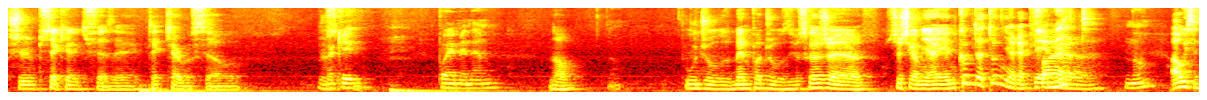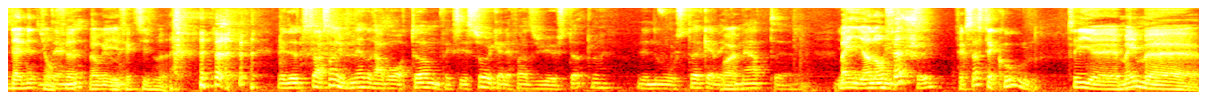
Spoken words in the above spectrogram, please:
je sais même plus c'est quel qui faisait. Peut-être Carousel. Ok. Pas Eminem. Non. Ou Josie. Même pas Josie. Parce que je. Je sais comme, il y a il une coupe de tunes, il aurait pu faire. It. Non? Ah oui, c'est Damit qui ont fait. It. Ben oui, effectivement. Mais de toute façon, il venait de revoir Tom, fait que c'est sûr qu'il allait faire du vieux stock. Là. Le nouveau stock avec Ouais. Matt. euh, Ben, il ils en ont fait. touché. Fait que ça, c'était cool. Tu sais, euh, même. euh,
